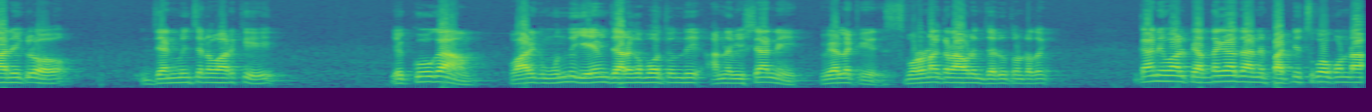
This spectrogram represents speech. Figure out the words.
తారీఖులో జన్మించిన వారికి ఎక్కువగా వారికి ముందు ఏం జరగబోతుంది అన్న విషయాన్ని వీళ్ళకి స్మరణకు రావడం జరుగుతుంటుంది. కానీ వాళ్ళు పెద్దగా దాన్ని పట్టించుకోకుండా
